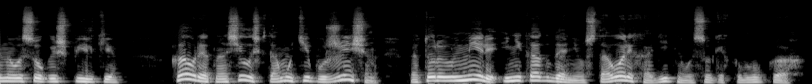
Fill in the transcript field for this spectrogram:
на высокой шпильке. Каури относилась к тому типу женщин, которые умели и никогда не уставали ходить на высоких каблуках.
